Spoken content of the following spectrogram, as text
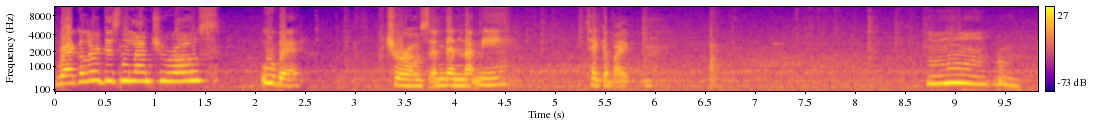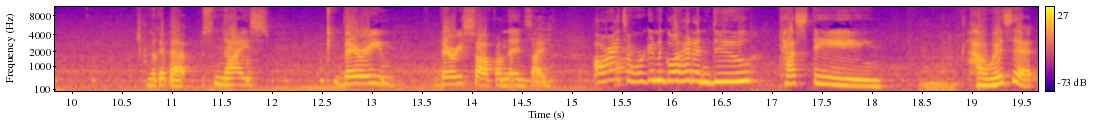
regular Disneyland churros, ube churros, and then let me take a bite. Mmm. Look at that. It's nice. Very, very soft on the inside. All right, so we're going to go ahead and do testing. Mm. How is it?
